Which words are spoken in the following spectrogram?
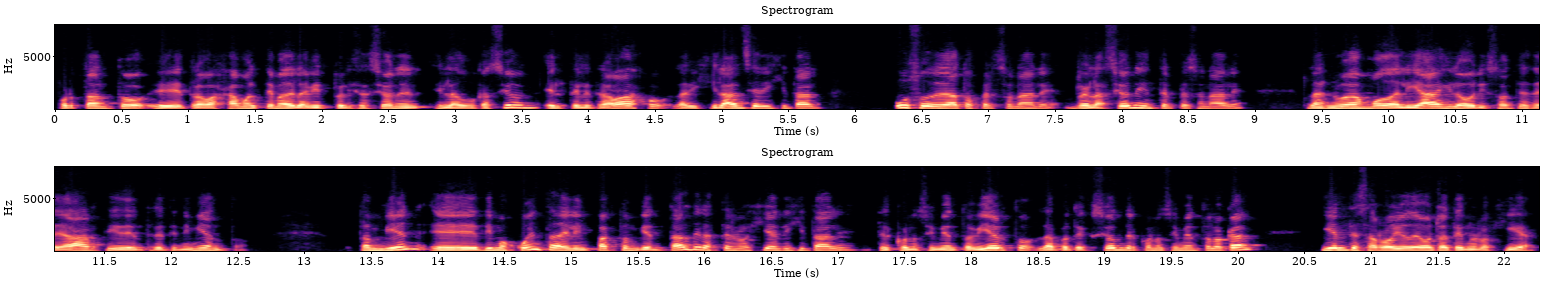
Por tanto, eh, trabajamos el tema de la virtualización en, en, la educación, el teletrabajo, la vigilancia digital, uso de datos personales, relaciones interpersonales, las nuevas modalidades y los horizontes de arte y de entretenimiento. También eh, dimos cuenta del impacto ambiental de las tecnologías digitales, del conocimiento abierto, la protección del conocimiento local y el desarrollo de otra tecnología.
